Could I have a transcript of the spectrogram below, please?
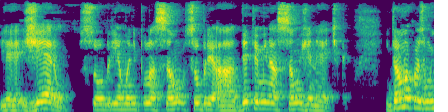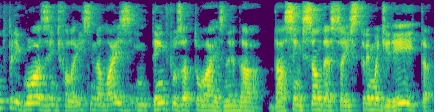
é, geram sobre a manipulação, sobre a determinação genética. Então é uma coisa muito perigosa a gente falar isso, ainda mais em tempos atuais, né, da, da ascensão dessa extrema-direita,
